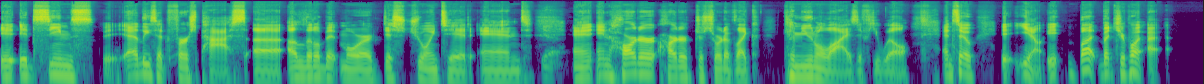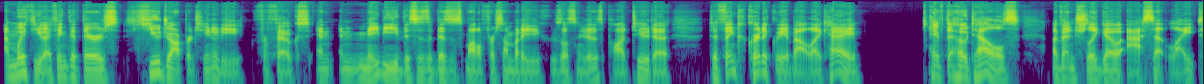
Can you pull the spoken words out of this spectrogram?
it, it seems at least at first pass uh, a little bit more disjointed and Yeah. and and harder harder to sort of like communalize if you will and so it, you know it, but but to your point I, I'm with you. I think that there's huge opportunity for folks, and and maybe this is a business model for somebody who's listening to this pod too to to think critically about like, hey, if the hotels eventually go asset light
